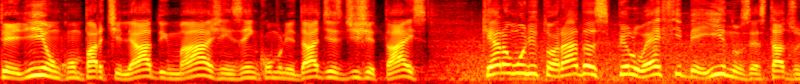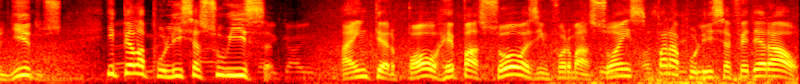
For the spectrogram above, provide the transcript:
Teriam compartilhado imagens em comunidades digitais que eram monitoradas pelo FBI nos Estados Unidos e pela polícia suíça. A Interpol repassou as informações para a Polícia Federal.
